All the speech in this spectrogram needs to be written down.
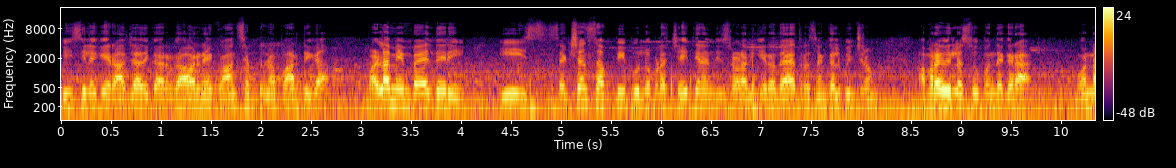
బీసీలకే రాజ్యాధికారం రావాలనే కాన్సెప్ట్ ఉన్న పార్టీగా మళ్ళీ మేము బయలుదేరి ఈ సెక్షన్స్ ఆఫ్ పీపుల్ లోపల చైతన్యం తీసుకురావడానికి రథయాత్ర సంకల్పించడం అమరవీరుల స్థూపం దగ్గర మొన్న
